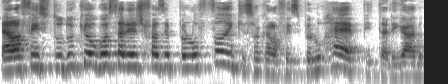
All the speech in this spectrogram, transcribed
ela fez tudo o que eu gostaria de fazer pelo funk, só que ela fez pelo rap, tá ligado?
